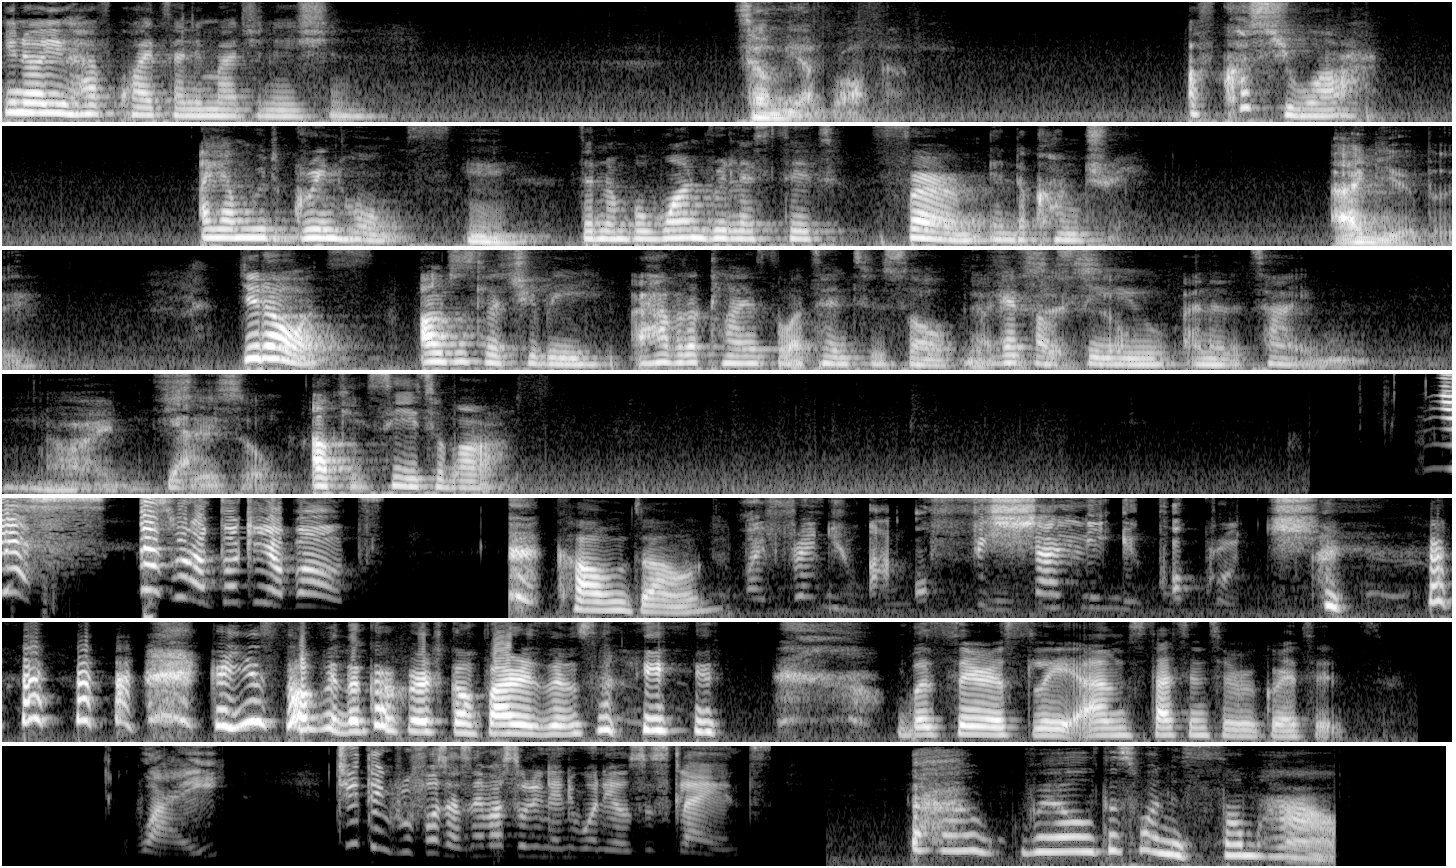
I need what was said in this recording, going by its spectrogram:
You know, you have quite an imagination. Tell me I'm wrong. Of course you are. I am with Green Homes, hmm. the number one real estate firm in the country. Arguably. You know what? I'll just let you be. I have other clients to attend to, so I guess I'll see so. you another time. All right, Yeah. say so. Okay, see you tomorrow. Yes! That's what I'm talking about! Calm down. My friend, you are officially a cockroach. Can you stop with the cockroach comparisons, please? But seriously, I'm starting to regret it. Why? Do you think Rufus has never stolen anyone else's clients? Uh, well, this one is somehow.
